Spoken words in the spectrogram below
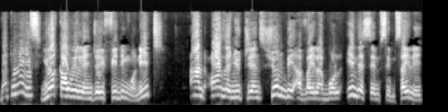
That means your cow will enjoy feeding on it and all the nutrients should be available in the same same silage.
